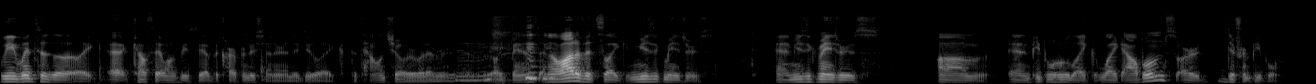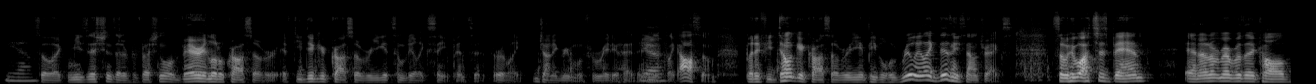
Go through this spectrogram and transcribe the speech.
We went to the like at Cal State Long Beach. They have the Carpenter Center, and they do like the talent show or whatever, uh, like bands, and a lot of it's like music majors, and music majors, um, and people who like like albums are different people. Yeah. So like musicians that are professional, very little crossover. If you do get crossover, you get somebody like Saint Vincent or like Jonny Greenwood from Radiohead, and Yeah. it's like awesome. But if you don't get crossover, you get people who really like Disney soundtracks. So we watched this band, and I don't remember what they're called,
